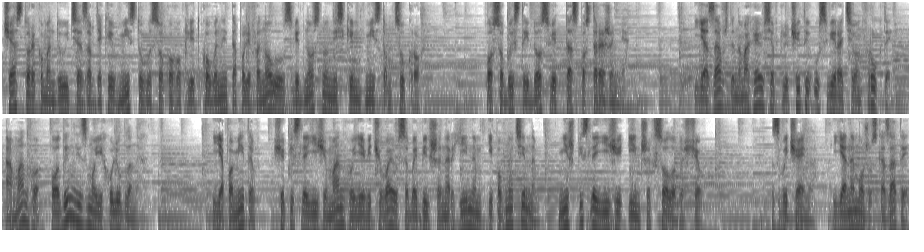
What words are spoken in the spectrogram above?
часто рекомендуються завдяки вмісту високого клітковини та поліфенолу з відносно низьким вмістом цукру. Особистий досвід та спостереження. Я завжди намагаюся включити у свій раціон фрукти, а манго один із моїх улюблених. Я помітив, що після їжі манго я відчуваю себе більш енергійним і повноцінним, ніж після їжі інших солодощів. Звичайно, я не можу сказати,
